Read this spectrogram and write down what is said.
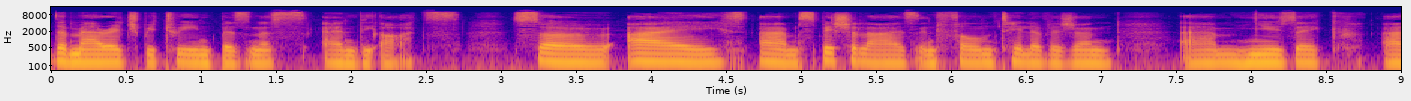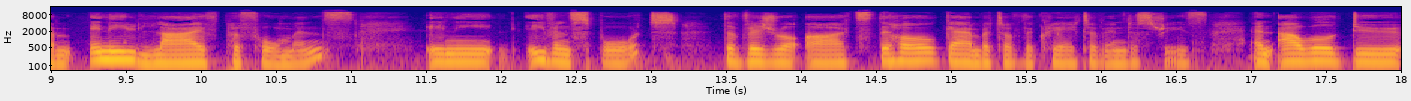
the marriage between business and the arts. So I um, specialize in film, television, um, music, um, any live performance, any even sport, the visual arts, the whole gambit of the creative industries. And I will do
